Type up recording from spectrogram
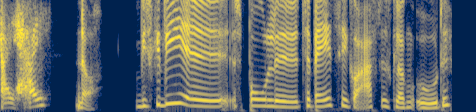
Hej, hej. Nå, vi skal lige øh, spole tilbage til i går aftes kl. 8,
